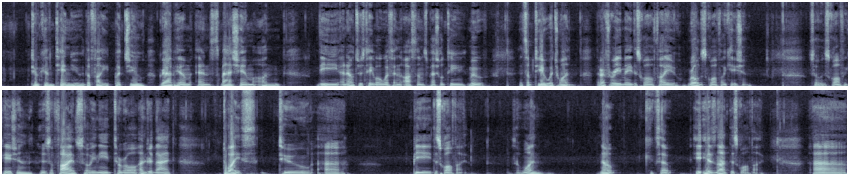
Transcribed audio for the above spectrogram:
to continue the fight, but you grab him and smash him on the announcer's table with an awesome specialty move. It's up to you which one. The referee may disqualify you. Roll disqualification. So disqualification, there's a 5, so you need to roll under that twice to uh, be disqualified. So 1, no, kicks out. He, he is not disqualified. Uh,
